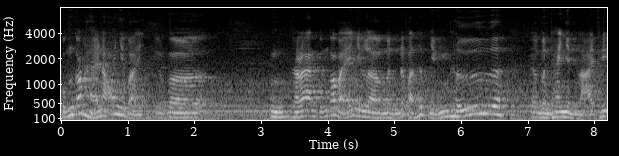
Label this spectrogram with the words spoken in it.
cũng có thể nói như vậy ờ, ừ, thật ra anh cũng có vẻ như là mình rất là thích những thứ mình hay nhìn lại phía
